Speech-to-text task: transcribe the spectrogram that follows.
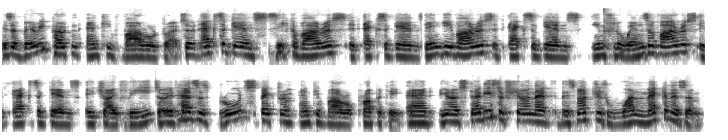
is a very potent antiviral drug. So it acts against Zika virus, it acts against dengue virus, it acts against influenza virus, it acts against HIV. So it has this broad spectrum antiviral property. And, you know, studies have shown that there's not just one mechanism.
